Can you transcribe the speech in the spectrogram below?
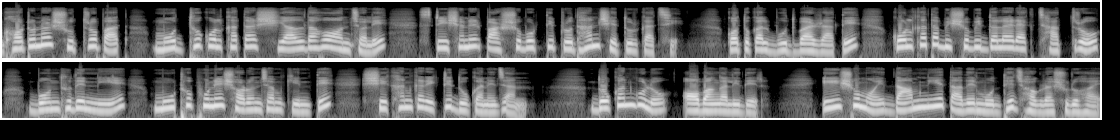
ঘটনার সূত্রপাত মধ্য কলকাতার শিয়ালদাহ অঞ্চলে স্টেশনের পার্শ্ববর্তী প্রধান সেতুর কাছে। গতকাল বুধবার রাতে কলকাতা বিশ্ববিদ্যালয়ের এক ছাত্র বন্ধুদের নিয়ে মুঠোফোনের সরঞ্জাম কিনতে সেখানকার একটি দোকানে যান। দোকানগুলো অবাঙালিদের। এই সময় দাম নিয়ে তাদের মধ্যে ঝগড়া শুরু হয়।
